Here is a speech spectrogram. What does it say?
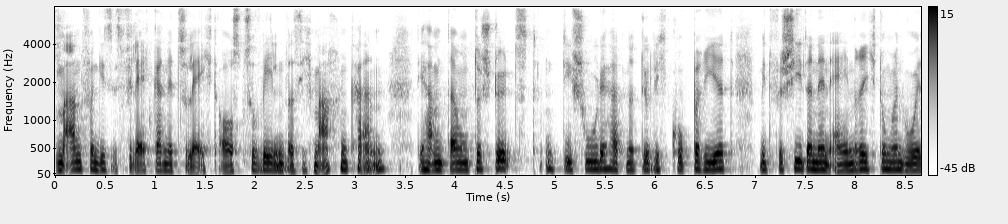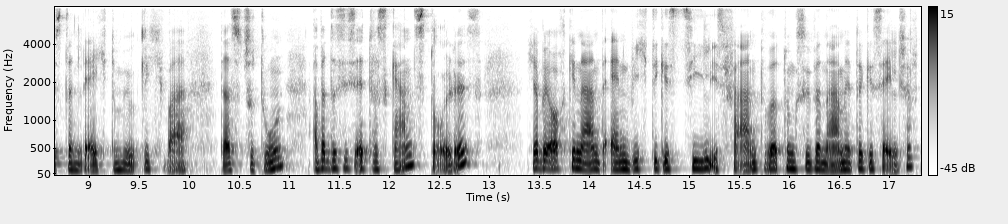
am Anfang ist es vielleicht gar nicht so leicht auszuwählen, was ich machen kann. Die haben da unterstützt und die Schule hat natürlich kooperiert mit verschiedenen Einrichtungen, wo es dann leichter möglich war, das zu tun. Aber das ist etwas ganz Tolles. Ich habe auch genannt, ein wichtiges Ziel ist Verantwortungsübernahme der Gesellschaft.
